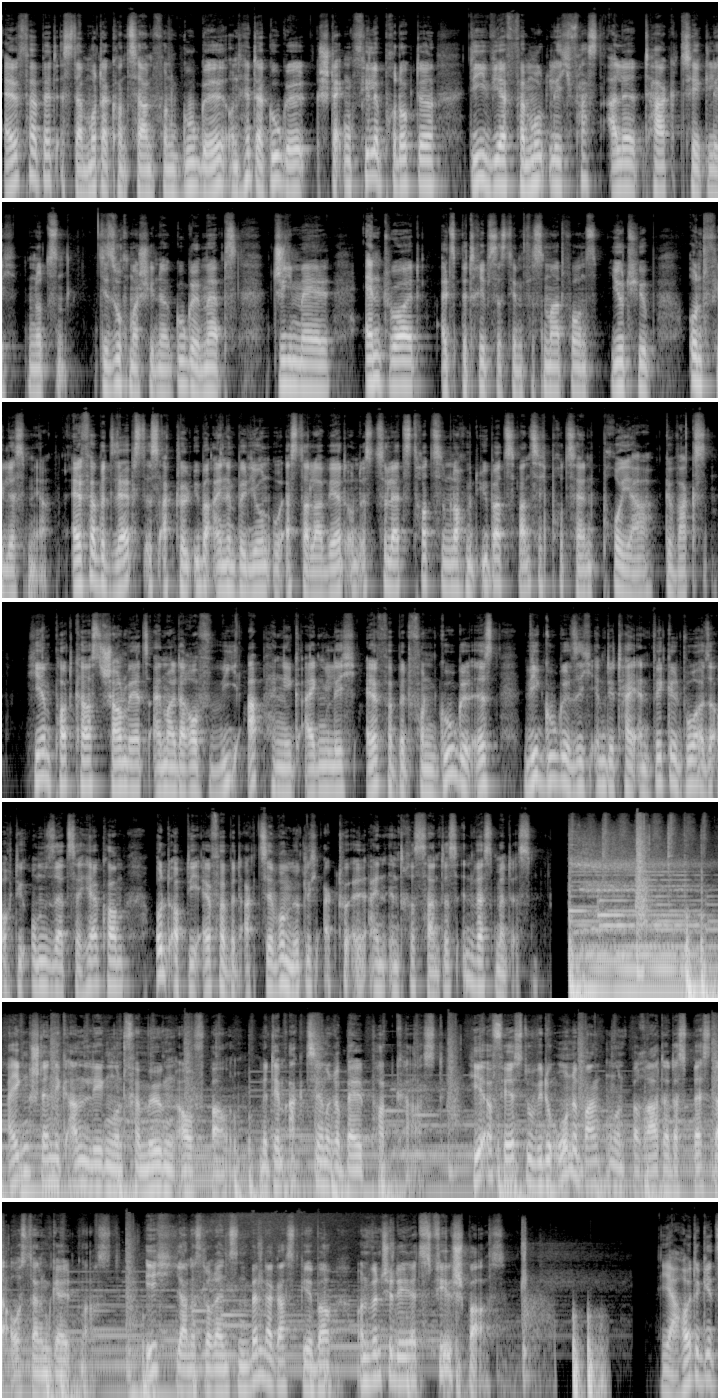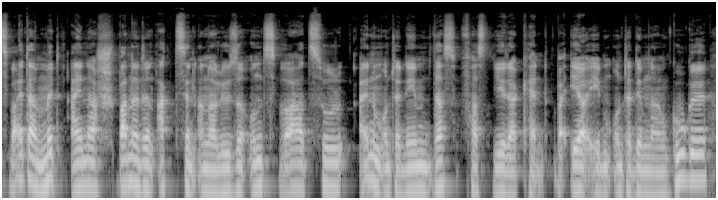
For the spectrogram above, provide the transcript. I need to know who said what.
Speaker 1: Alphabet ist der Mutterkonzern von Google und hinter Google stecken viele Produkte, die wir vermutlich fast alle tagtäglich nutzen. Die Suchmaschine Google Maps, Gmail, Android als Betriebssystem für Smartphones, YouTube und vieles mehr. Alphabet selbst ist aktuell über eine Billion US-Dollar wert und ist zuletzt trotzdem noch mit über 20 Prozent pro Jahr gewachsen. Hier im Podcast schauen wir jetzt einmal darauf, wie abhängig eigentlich Alphabet von Google ist, wie Google sich im Detail entwickelt, wo also auch die Umsätze herkommen und ob die Alphabet-Aktie womöglich aktuell ein interessantes Investment ist. Eigenständig anlegen und Vermögen aufbauen mit dem Aktienrebell Podcast. Hier erfährst du, wie du ohne Banken und Berater das Beste aus deinem Geld machst. Ich, Janis Lorenzen, bin der Gastgeber und wünsche dir jetzt viel Spaß. Ja, heute geht es weiter mit einer spannenden Aktienanalyse und zwar zu einem Unternehmen, das fast jeder kennt, aber eher eben unter dem Namen Google.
